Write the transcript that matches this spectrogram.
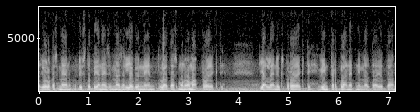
julkaisi meidän Dystopian ensimmäisen levyn, niin tulee taas mun oma projekti. Jälleen yksi projekti, Winter Planet nimeltään, jota,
